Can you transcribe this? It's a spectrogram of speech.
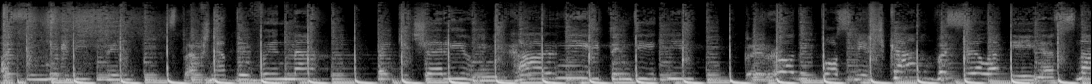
Осінні квіти, справжня дивина, такі гарні і тендітні, посмішка, весела і ясна.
